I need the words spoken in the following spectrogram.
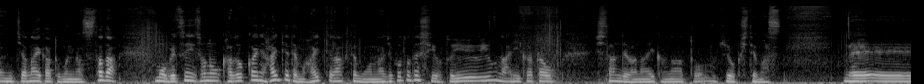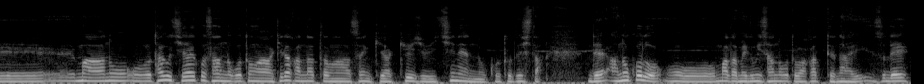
んじゃないかと思いますただもう別にその家族会に入ってても入ってなくても同じことですよというような言い方をしたんではないかなと記憶してます。でまあ、あの田口八重子さんのことが明らかになったのは1991年のことでした。であの頃まだめぐみさんのこと分かってない。それで、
